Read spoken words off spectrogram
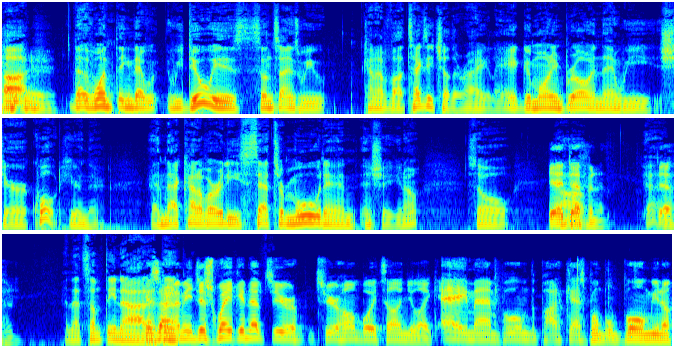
uh, that one thing that we- we do is sometimes we kind of uh, text each other, right? Like, hey, good morning, bro, and then we share a quote here and there, and that kind of already sets our mood and and shit, you know. So Yeah, uh, definitely, yeah, definitely. and that's something that I, think, I mean, just waking up to your to your homeboy telling you like, "Hey, man, boom, the podcast, boom, boom, boom," you know,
